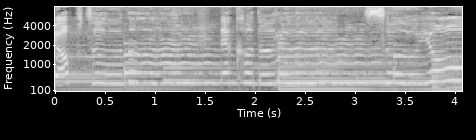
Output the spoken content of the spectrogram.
yaptığının ne kadarı sığıyor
